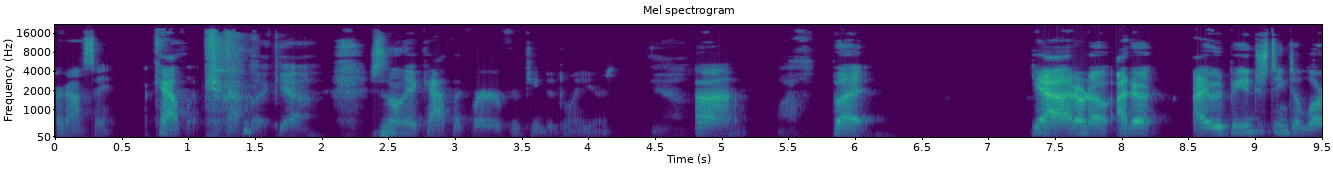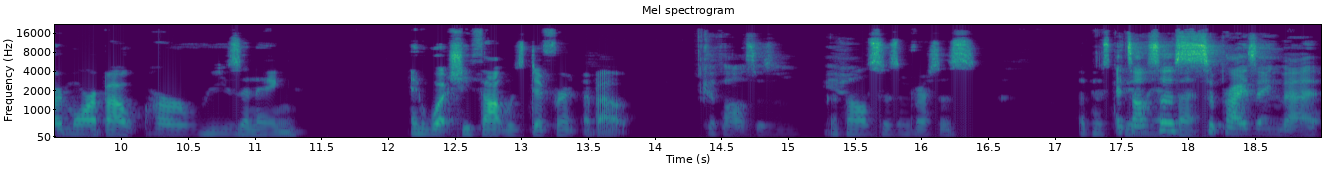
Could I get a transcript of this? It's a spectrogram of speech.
Or not a saint, a Catholic. Catholic, yeah. She's only a Catholic for 15 to 20 years. Yeah. Uh, Wow. But yeah, I don't know. I don't. I would be interesting to learn more about her reasoning and what she thought was different about Catholicism. Yeah. Catholicism versus Episcopalian. It's also but- surprising that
